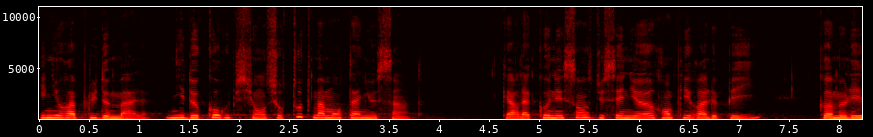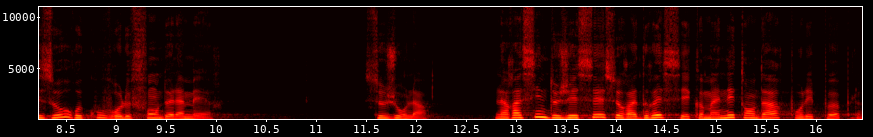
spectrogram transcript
Il n'y aura plus de mal, ni de corruption sur toute ma montagne sainte, car la connaissance du Seigneur remplira le pays, comme les eaux recouvrent le fond de la mer. Ce jour-là, la racine de Jessé sera dressée comme un étendard pour les peuples,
